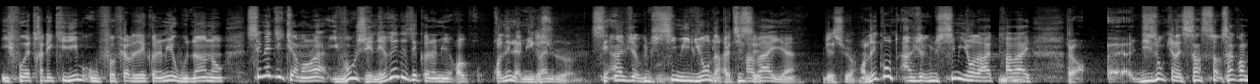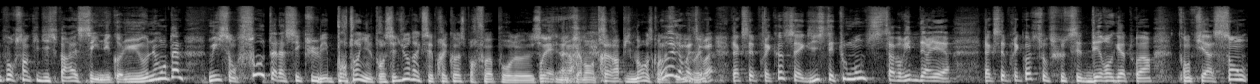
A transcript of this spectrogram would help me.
Il faut être à l'équilibre ou il faut faire des économies au bout d'un an. Ces médicaments-là, ils vont générer des économies. Prenez la migraine, c'est 1,6 million d'arrêts de travail. Bien sûr. Vous rendez compte 1,6 million d'arrêts de travail. Alors, disons qu'il y en a 50% qui disparaissent, c'est une économie monumentale, mais ils s'en foutent à la sécu. Mais pourtant, il y a une procédure d'accès précoce parfois pour le Ouais, médicament, très rapidement. Parce qu'on Oui, oui. vrai. L'accès précoce, ça existe et tout le monde s'abrite derrière. L'accès précoce, sauf que c'est dérogatoire. Quand il y a 100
